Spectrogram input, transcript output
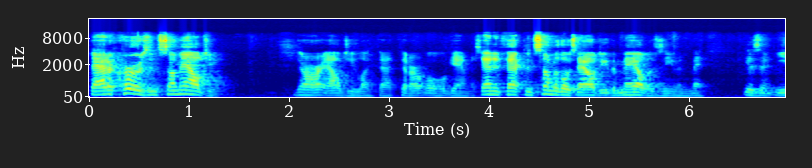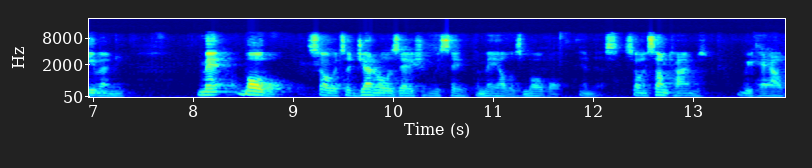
That occurs in some algae. There are algae like that that are oogamous. And in fact, in some of those algae, the male isn't even, isn't even mobile. So it's a generalization. We say that the male is mobile in this. So and sometimes we have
